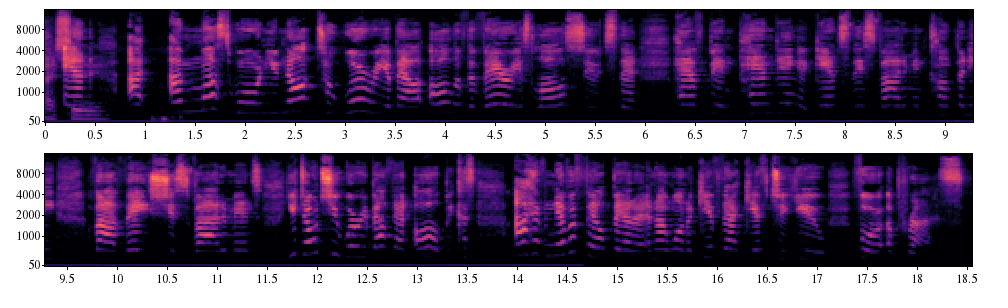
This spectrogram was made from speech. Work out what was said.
I see. And I, I must warn you not to worry about all of the various lawsuits that have been pending against this vitamin company, Vivacious Vitamins. You don't you worry about that all because I have never felt better and I want to give that gift to you for a price.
